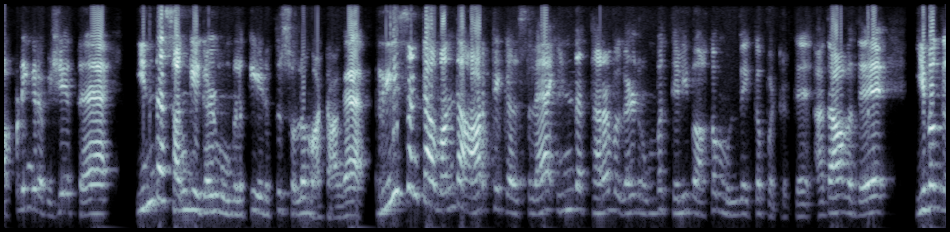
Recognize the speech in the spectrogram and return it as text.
அப்படிங்கிற விஷயத்த இந்த சங்கிகள் உங்களுக்கு எடுத்து சொல்ல மாட்டாங்க. ரீசெண்டா வந்த ஆர்டிகல்ஸ்ல இந்த தரவுகள் ரொம்ப தெளிவாக முன்வைக்கப்பட்டிருக்கு. அதாவது இவங்க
